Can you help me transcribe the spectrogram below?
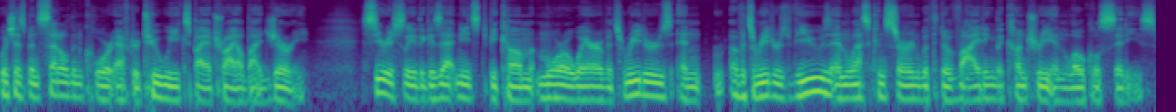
which has been settled in court after two weeks by a trial by jury seriously, the Gazette needs to become more aware of its readers and of its readers' views and less concerned with dividing the country and local cities.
